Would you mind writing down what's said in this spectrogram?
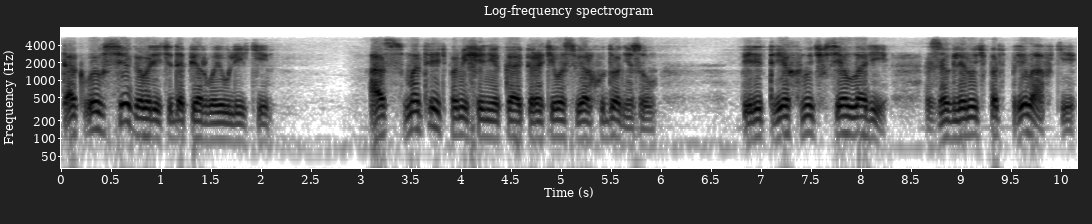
Так вы все говорите до первой улики. Осмотреть помещение кооператива сверху донизу. Перетряхнуть все лари заглянуть под прилавки,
